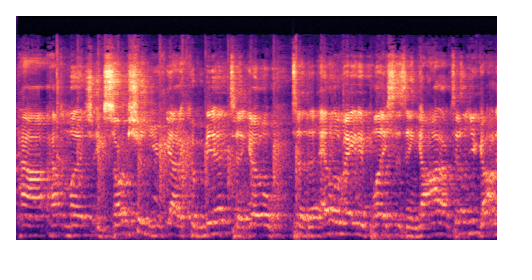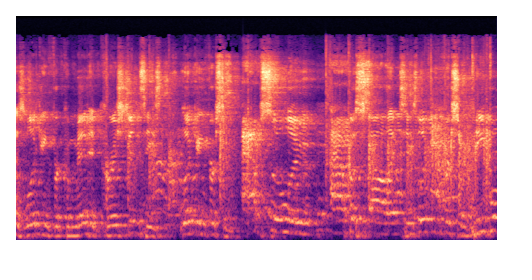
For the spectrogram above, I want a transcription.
how, how much exertion you've got to commit to go to the elevated places in God. I'm telling you, God is looking for committed Christians. He's looking for some absolute apostolics. He's looking for some people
